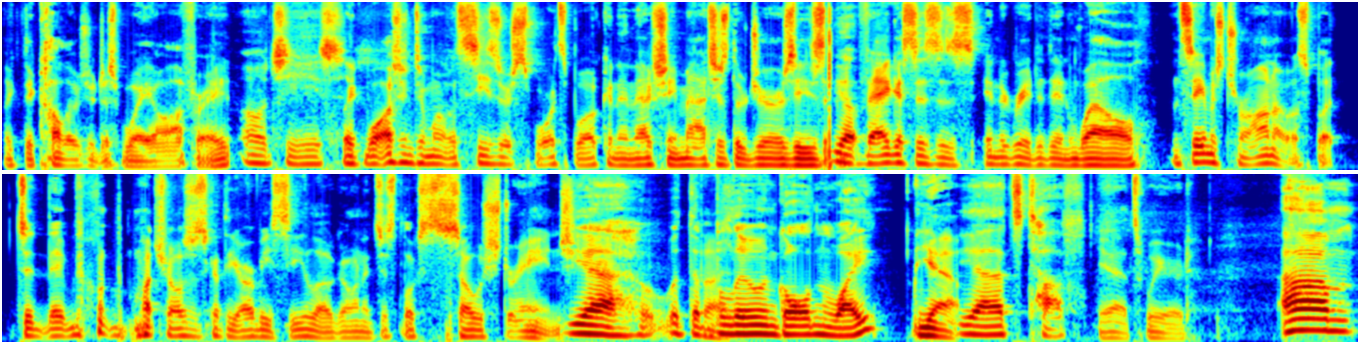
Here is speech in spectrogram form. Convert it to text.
like the colors are just way off, right? Oh, jeez. Like Washington went with Caesar Sportsbook, and it actually matches their jerseys. Yep. Vegas's is integrated in well, and same as Toronto's, but to- they, Montreal's just got the RBC logo, and it just looks so strange. Yeah, with the blue and gold and white. yeah, Yeah, that's tough. yeah, it's weird. Um,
